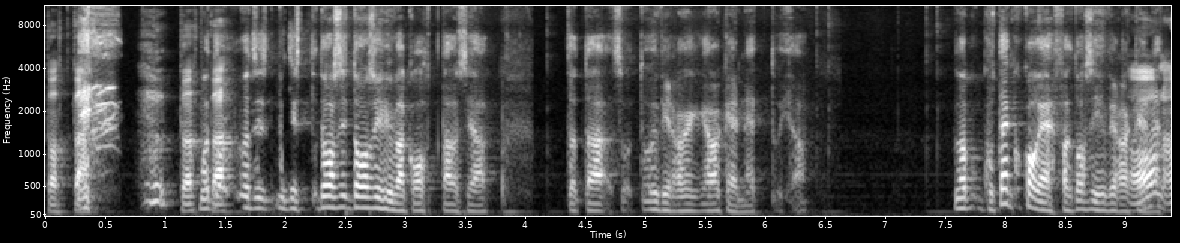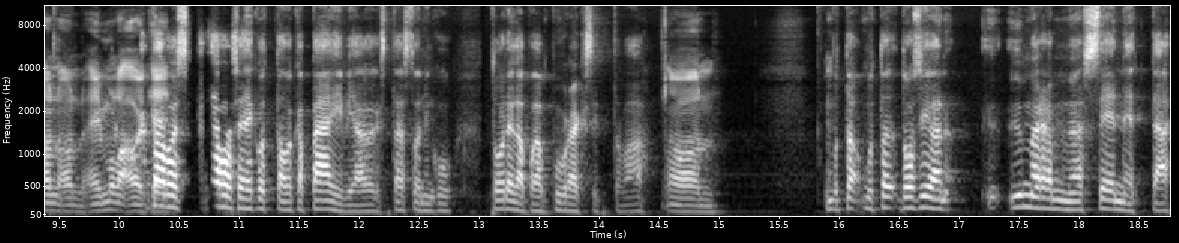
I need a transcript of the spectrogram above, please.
totta. totta. Mutta, mutta, siis, mutta siis tosi, tosi hyvä kohtaus ja tota, hyvin rakennettu. Ja... No, kuten koko leffa, tosi hyvin rakennettu. on, on, on. Ei mulla Tämä oikein... voisi, tämä voisi hekottaa vaikka päiviä, koska tästä on niin kuin todella paljon pureksittavaa. On. Mutta, mutta tosiaan ymmärrän myös sen, että,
